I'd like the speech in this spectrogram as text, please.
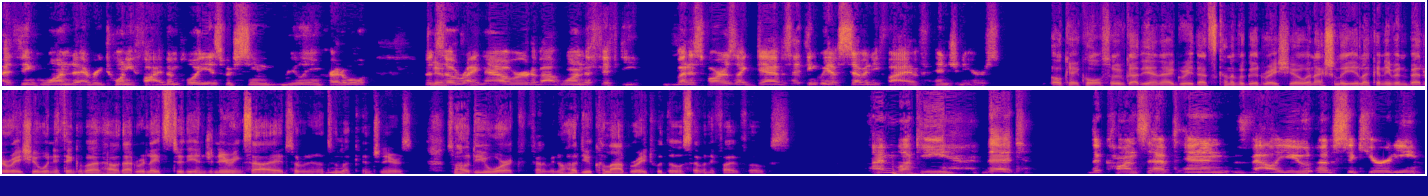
I think, 1 to every 25 employees, which seemed really incredible. But Yeah. so right now we're at about 1 to 50. But as far as like devs, I think we have 75 engineers. Okay, cool. So we've got, yeah, and I agree, that's kind of a good ratio, and actually, like an even better ratio when you think about how that relates to the engineering side, sort of, you know, to Mhm. like engineers. So how do you work? Kind of, you know, how do you collaborate with those seventy-five folks? I'm lucky that the concept and value of security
